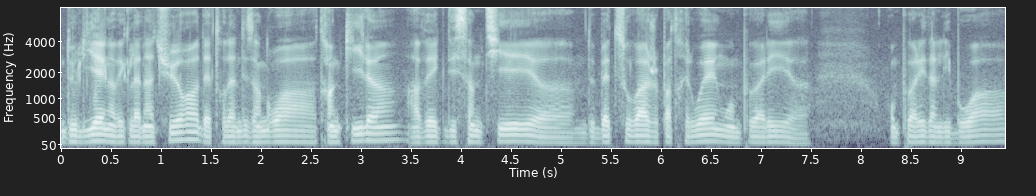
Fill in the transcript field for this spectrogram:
liens avec la nature, d'être dans des endroits tranquilles, avec des sentiers euh, de bêtes sauvages pas très loin, où on peut aller, euh, on peut aller dans les bois,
